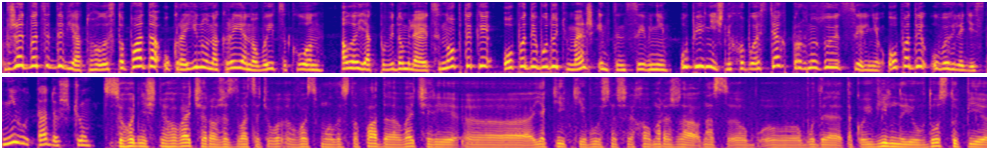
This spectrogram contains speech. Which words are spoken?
Вже 29 листопада Україну накриє новий циклон. Але, як повідомляють синоптики, опади будуть менш інтенсивні. У північних областях прогнозують сильні опади у вигляді снігу та дощу. З сьогоднішнього вечора, вже з 28 листопада ввечері, е, як тільки вулична шляхова мережа у нас е, е, буде такою вільною в доступі,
